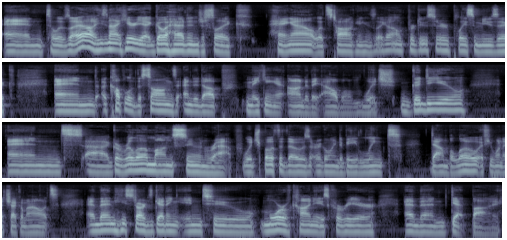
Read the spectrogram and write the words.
And Talib's like, oh, he's not here yet. Go ahead and just like hang out. Let's talk. And he's like, oh, producer, play some music. And a couple of the songs ended up making it onto the album, which Good to You and uh, Gorilla Monsoon Rap, which both of those are going to be linked down below if you want to check them out. And then he starts getting into more of Kanye's career and then Get By,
